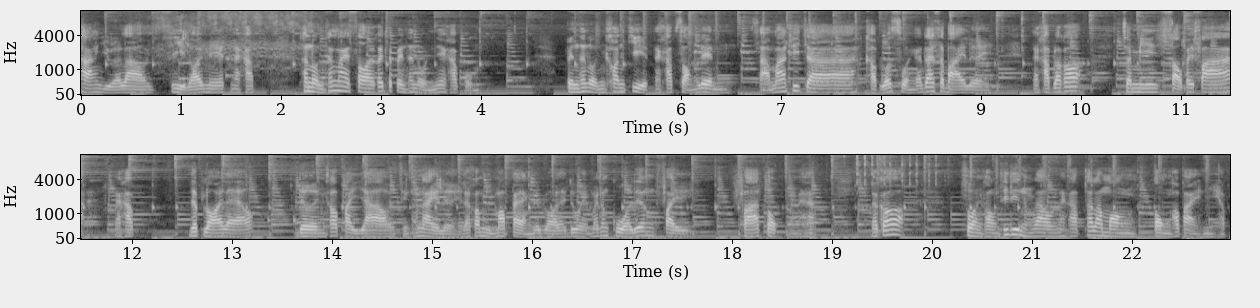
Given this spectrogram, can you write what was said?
ทางอยู่ราวๆ400 เมตรนะครับ ถนนข้างในซอยก็จะเป็นถนนเนี่ยครับผมเป็นถนนคอนกรีตนะครับสองเลนสามารถที่จะขับรถสวนกันได้สบายเลยนะครับ แล้วก็จะมีเสาไฟฟ้านะครับ เรียบร้อยแล้ว เดินเข้าไปยาวถึงข้างในเลย แล้วก็มีหม้อแปลงเรียบร้อยแล้วด้วย ไม่ต้องกลัวเรื่องไฟฟ้าตกนะฮะแล้วก็ส่วนของที่ดินของเรานะครับ ถ้าเรามองตรงเข้าไปนี่ครับ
